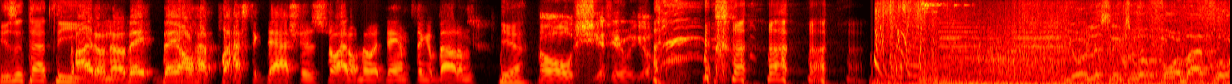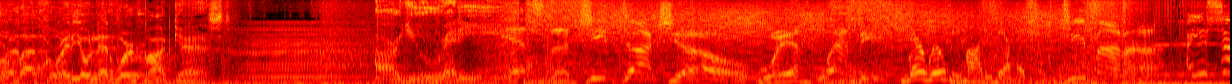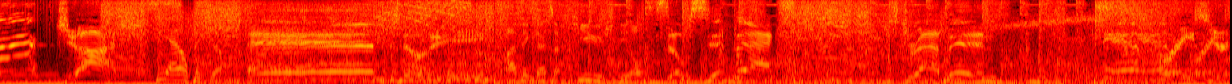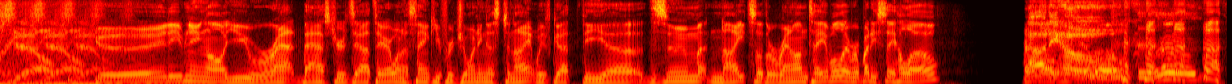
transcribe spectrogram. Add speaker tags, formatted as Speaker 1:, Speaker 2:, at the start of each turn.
Speaker 1: Isn't that the?
Speaker 2: I don't know. They they all have plastic dashes, so I don't know a damn thing about them.
Speaker 1: Yeah.
Speaker 3: Oh shit! Here we go.
Speaker 4: You're listening to a 4x4, 4x4 Radio Network podcast.
Speaker 5: Are you ready?
Speaker 4: It's the Jeep Talk Show with Wendy,
Speaker 6: There will be body damage.
Speaker 4: Jeep Mama,
Speaker 6: Are you sure?
Speaker 4: Josh,
Speaker 5: Yeah, I don't think so.
Speaker 4: and Tony.
Speaker 1: I think that's a huge deal.
Speaker 4: So sit back, strap in, and brace yourself.
Speaker 1: Good evening, all you rat bastards out there. I want to thank you for joining us tonight. We've got the uh, Zoom Knights of the Round Table. Everybody say hello.
Speaker 3: Howdy ho!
